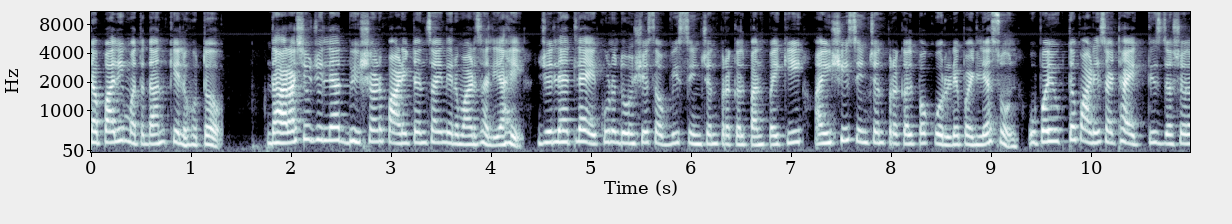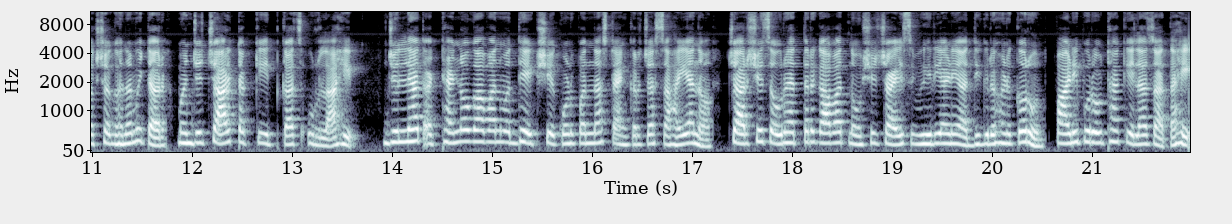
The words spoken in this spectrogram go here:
टपाली मतदान केलं होतं. धाराशिव जिल्ह्यात भीषण पाणीटंचाई निर्माण झाली आहे. जिल्ह्यातल्या एकूण दोनशे सव्वीस सिंचन प्रकल्पांपैकी ऐंशी सिंचन प्रकल्प कोरडे पडले असून उपयुक्त पाणीसाठा एकतीस दशलक्ष घनमीटर म्हणजे चार टक्के इतकाच उरला आहे. जिल्ह्यात अठ्ठ्याण्णव गावांमध्ये एकशे एकोणपन्नास टँकरच्या सहाय्यानं चारशे चौऱ्याहत्तर गावात नऊशे चाळीस विहिरी आणि अधिग्रहण करून पाणी पुरवठा केला जात आहे.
